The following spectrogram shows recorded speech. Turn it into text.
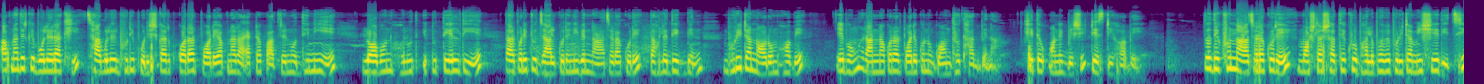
আপনাদেরকে বলে রাখি, ছাগলের ভুড়ি পরিষ্কার করার পরে আপনারা একটা পাত্রের মধ্যে নিয়ে লবণ, হলুদ, একটু তেল দিয়ে তারপর একটু জাল করে নেবেন নাড়াচাড়া করে, তাহলে দেখবেন ভুড়িটা নরম হবে এবং রান্না করার পরে কোনো গন্ধ থাকবে না। খেতেও অনেক বেশি টেস্টি হবে। তো দেখুন, নাড়াচাড়া করে মশলার সাথে খুব ভালোভাবে ভুড়িটা মিশিয়ে দিচ্ছি।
